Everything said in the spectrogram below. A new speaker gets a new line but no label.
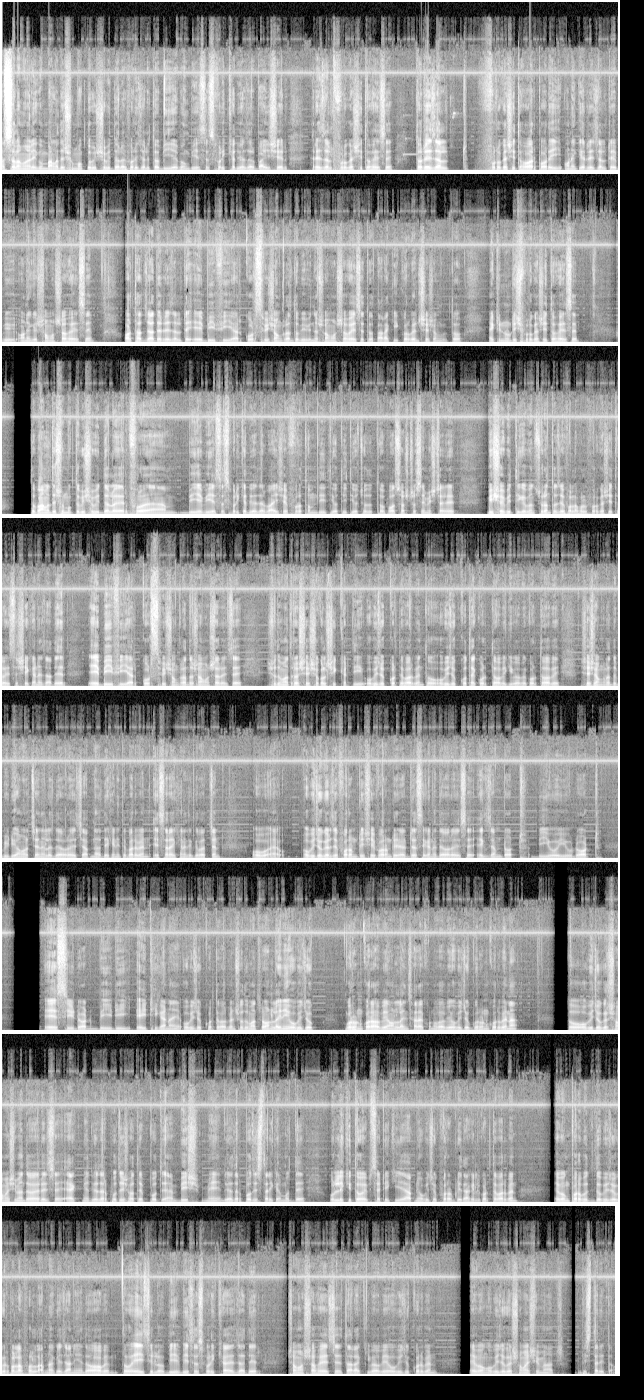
আসসালামু আলাইকুম। বাংলাদেশ উন্মুক্ত বিশ্ববিদ্যালয় পরিচালিত বিএ এবং বিএসএস পরীক্ষা দুই হাজার বাইশের রেজাল্ট প্রকাশিত হয়েছে। তো রেজাল্ট প্রকাশিত হওয়ার পরেই অনেকের রেজাল্টে অনেকের সমস্যা হয়েছে। অর্থাৎ যাদের রেজাল্টে A B fee R course fee সংক্রান্ত বিভিন্ন সমস্যা হয়েছে, তো তারা কি করবেন? সে সংক্রান্ত একটি নোটিশ প্রকাশিত হয়েছে। তো বাংলাদেশ উন্মুক্ত বিশ্ববিদ্যালয়ের বিএ বিএসএস পরীক্ষা দুই হাজার বাইশে প্রথম, দ্বিতীয়, তৃতীয়, চতুর্থ ও ষষ্ঠ সেমিস্টারের বিষয়ভিত্তিক এবং চূড়ান্ত যে ফলাফল প্রকাশিত হয়েছে, সেখানে যাদের A B fee R course fee সংক্রান্ত সমস্যা রয়েছে, শুধুমাত্র সে সকল শিক্ষার্থী অভিযোগ করতে পারবেন। তো অভিযোগ কোথায় করতে হবে, কীভাবে করতে হবে, সে সংক্রান্ত ভিডিও আমার চ্যানেলে দেওয়া রয়েছে, আপনারা দেখে নিতে পারবেন। এছাড়া এখানে দেখতে পাচ্ছেন, ও অভিযোগের যে ফর্মটি, সেই ফর্মটির অ্যাড্রেস এখানে দেওয়া রয়েছে exam dot BOU dot AC dot BD এই ঠিকানায় অভিযোগ করতে পারবেন। শুধুমাত্র অনলাইনেই অভিযোগ গ্রহণ করা হবে, অনলাইন ছাড়া কোনোভাবে অভিযোগ গ্রহণ করবে না। তো অভিযোগের সময়সীমা দেওয়া রয়েছে এক মে দুই হাজার পঁচিশ হতে বিশ মে দুই হাজার পঁচিশ তারিখের মধ্যে উল্লিখিত ওয়েবসাইটে গিয়ে আপনি অভিযোগ ফর্মটি দাখিল করতে পারবেন এবং পরবর্তীতে অভিযোগের ফলাফল আপনাকে জানিয়ে দেওয়া হবে। তো এই ছিল বিশেষ পরীক্ষায় যাদের সমস্যা হয়েছে তারা কীভাবে অভিযোগ করবেন এবং অভিযোগের সময়সীমার বিস্তারিত।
